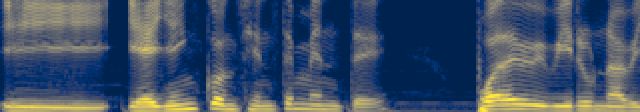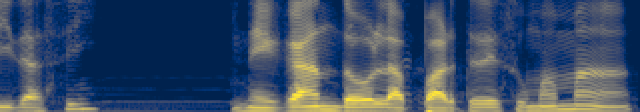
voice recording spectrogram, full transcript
Y, ella inconscientemente puede vivir una vida así, negando la parte de su mamá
